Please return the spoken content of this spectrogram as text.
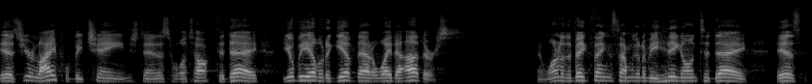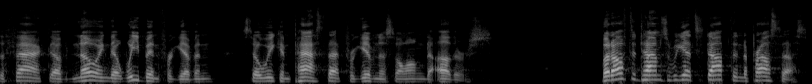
is your life will be changed. And as we'll talk today, you'll be able to give that away to others. And one of the big things I'm going to be hitting on today is the fact of knowing that we've been forgiven so we can pass that forgiveness along to others. But oftentimes we get stopped in the process.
